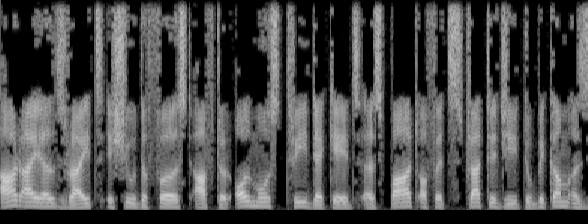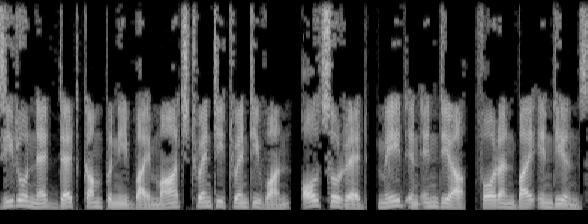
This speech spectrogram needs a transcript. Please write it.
RIL's rights issue the first after almost three decades as part of its strategy to become a zero net debt company by March 2021. Also read, Made in India, for and by Indians,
